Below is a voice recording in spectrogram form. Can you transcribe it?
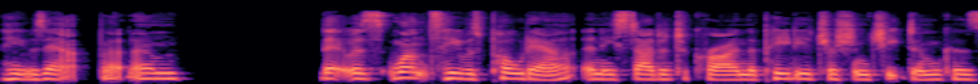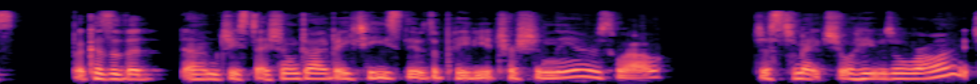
he was out. But, um, that was once he was pulled out and he started to cry and the pediatrician checked him because because of the um, gestational diabetes there was a pediatrician there as well just to make sure he was all right.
